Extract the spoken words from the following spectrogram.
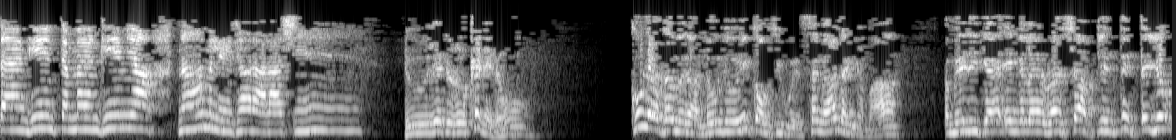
တန်ခင်းတမန်ခင်းများ နားမလည်ကြတာလားရှင်လူတွေလည်းတော်တော်ခက်တယ်နော်ကုလသမဂ္ဂလုံခြုံရေးကောင်စီဝင်15နိုင်ငံမှာအမေရိကန်အင်္ဂလန်ရုရှားပြင်သစ်တရုတ်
